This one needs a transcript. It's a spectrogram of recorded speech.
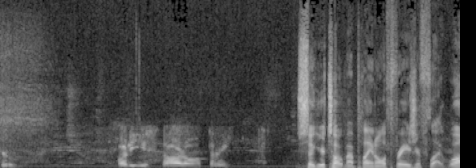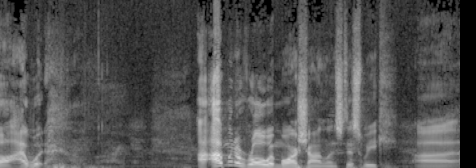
two, or do you start all three? So you're talking about playing all three as your flex. Well, I would. I, I'm going to roll with Marshawn Lynch this week. Uh,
